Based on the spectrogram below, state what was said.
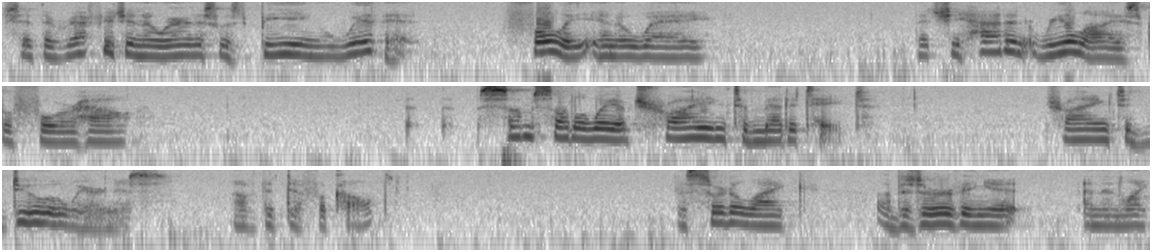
She said the refuge in awareness was being with it fully in a way that she hadn't realized before how some subtle way of trying to meditate trying to do awareness of the difficult. It's sort of like observing it and then like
